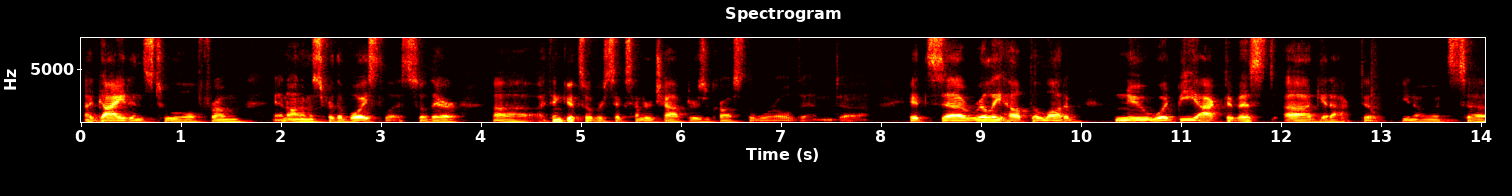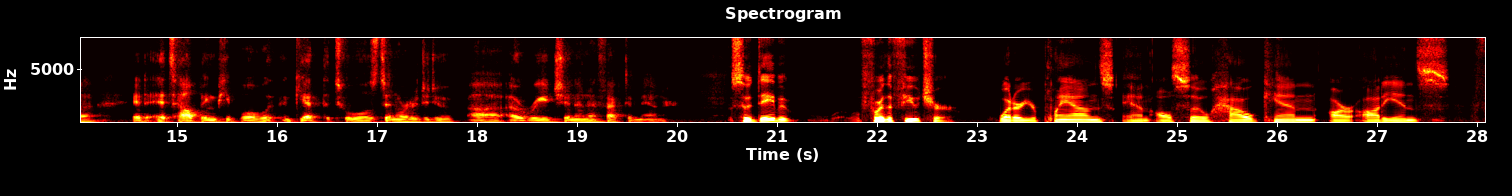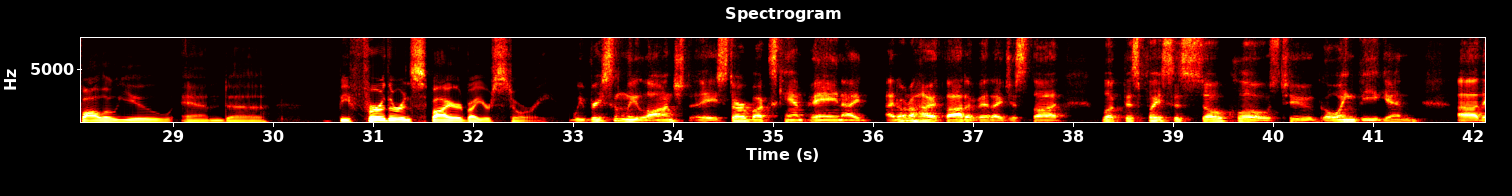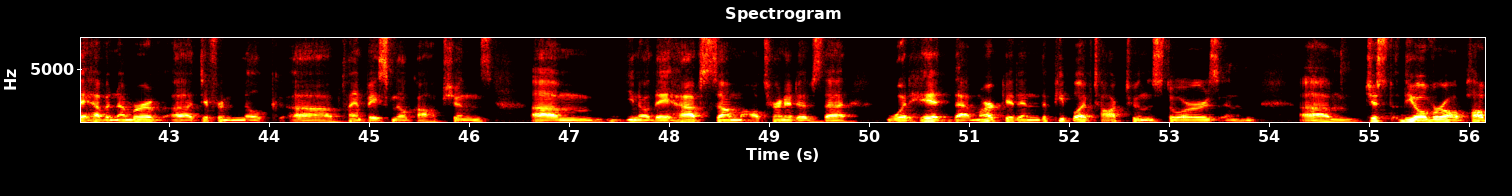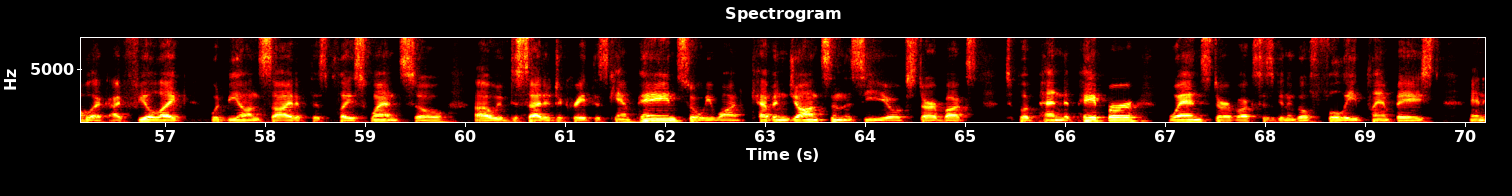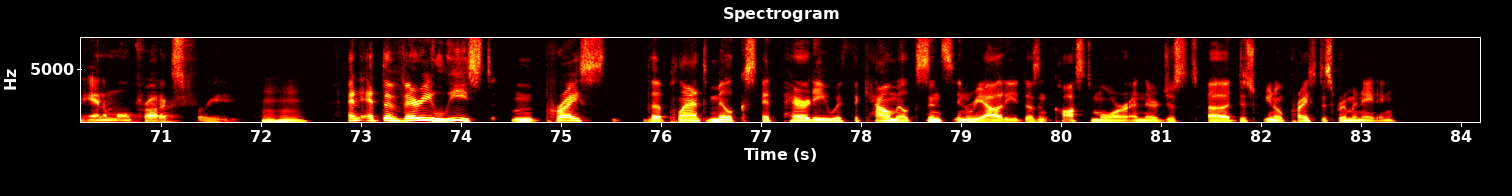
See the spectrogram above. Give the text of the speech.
a guidance tool from Anonymous for the Voiceless. So there, uh, I think it's over 600 chapters across the world. And, uh, it's uh, really helped a lot of new would-be activists uh, get active. You know, it's uh, it, it's helping people get the tools to, in order to do uh, outreach in an effective manner. So, David, for the future, what are your plans, and also how can our audience follow you and uh, be further inspired by your story? We've recently launched a Starbucks campaign. I I don't know how I thought of it. I just thought look, this place is so close to going vegan. Uh, they have a number of uh, different milk, uh, plant based milk options. Um, you know, they have some alternatives that would hit that market. And the people I've talked to in the stores and um, just the overall public, I feel like would be on side if this place went. So uh, we've decided to create this campaign. So we want Kevin Johnson, the CEO of Starbucks, to put pen to paper when Starbucks is going to go fully plant based and animal products free. Mm-hmm. And at the very least, price the plant milks at parity with the cow milk, since in reality it doesn't cost more, and they're just uh, dis- you know price discriminating.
